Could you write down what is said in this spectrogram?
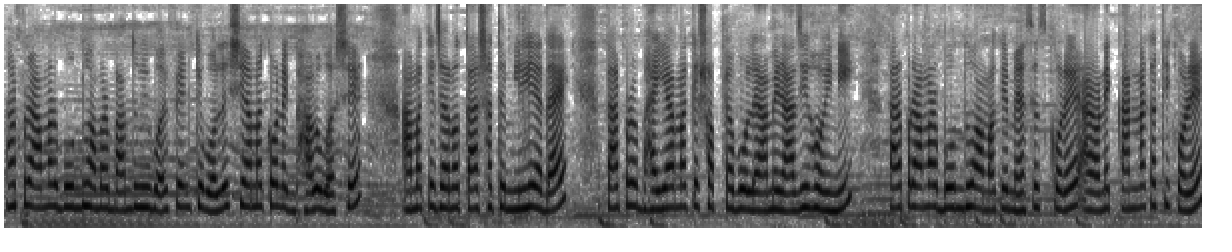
তারপরে আমার বন্ধু আমার বান্ধবী বয়ফ্রেন্ডকে বলে সে আমাকে অনেক ভালোবাসে আমাকে যেন তার সাথে মিলিয়ে দেয়। তারপর ভাইয়া আমাকে সবটা বলে আমি রাজি হইনি। তারপর আমার বন্ধু আমাকে মেসেজ করে আর অনেক কান্নাকাটি করে।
